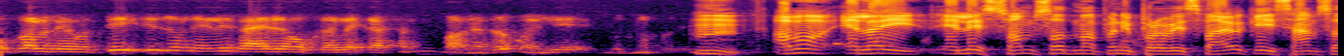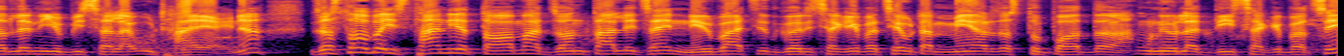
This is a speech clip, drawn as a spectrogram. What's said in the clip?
उकल्ने हो त्यही चिज उनीहरूले बाहिर उकालेका छन् भनेर मैले बुझ्नु अब यसलाई यसले संसदमा पनि प्रवेश पायो। केही सांसदले नि यो विषयलाई उठाए होइन। जस्तो अब स्थानीय तहमा जनताले चाहिँ निर्वाचित गरिसकेपछि एउटा मेयर जस्तो पद उनीहरूलाई दिइसकेपछि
